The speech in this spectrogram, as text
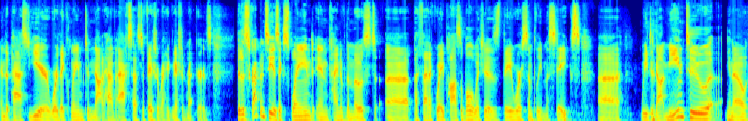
in the past year where they claim to not have access to facial recognition records. The discrepancy is explained in kind of the most uh, pathetic way possible, which is they were simply mistakes. Uh, we did not mean to, you know,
